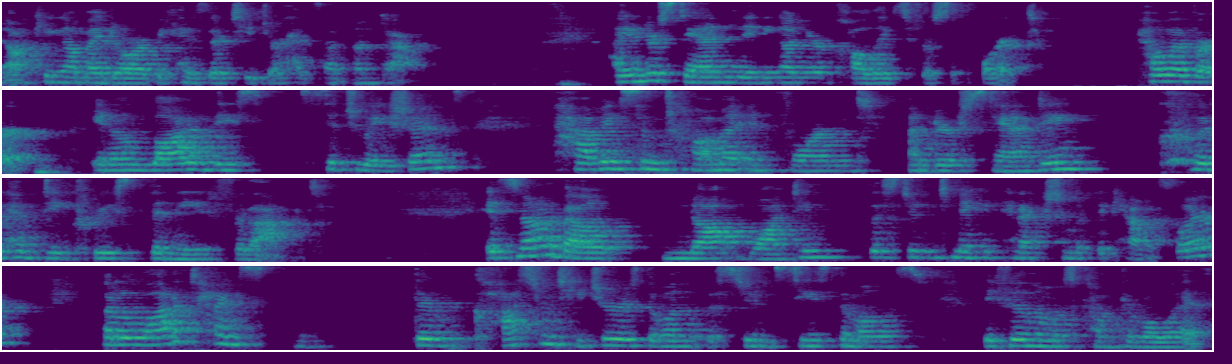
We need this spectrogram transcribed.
knocking on my door because their teacher had sent them down. I understand leaning on your colleagues for support. However, in a lot of these situations, having some trauma informed understanding could have decreased the need for that. It's not about not wanting the student to make a connection with the counselor, but a lot of times the classroom teacher is the one that the student sees the most, they feel the most comfortable with.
